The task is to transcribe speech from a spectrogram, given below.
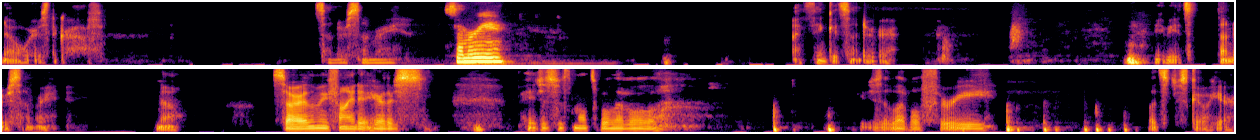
No where's the graph it's under summary. Summary. I think it's under, maybe it's under summary. No. Sorry, let me find it here. There's pages with multiple level, pages at level three. Let's just go here.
